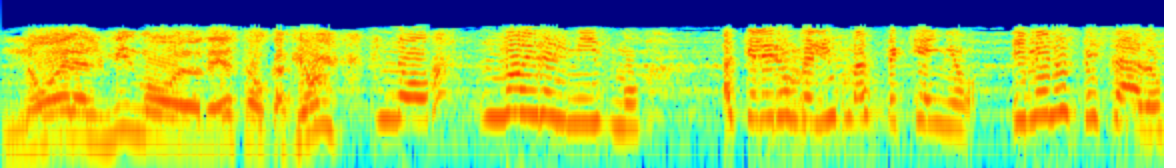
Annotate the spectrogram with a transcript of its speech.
¿No era el mismo de esta ocasión? no, no era el mismo. Aquel era un beliz más pequeño y menos pesado.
